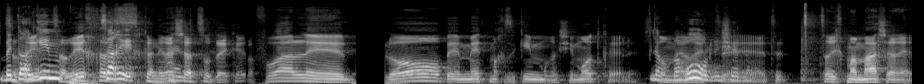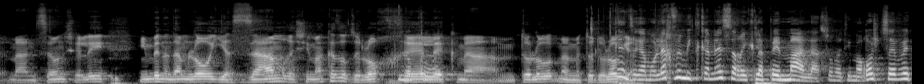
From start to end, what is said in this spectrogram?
בדרגים, צריך, צריך, צריך. אז כנראה כן. שאת צודקת. בפועל אה, לא באמת מחזיקים רשימות כאלה. זאת לא, ברור לי אה, שלא. צ- צריך ממש, אה, מהניסיון שלי, אם בן אדם לא יזם רשימה כזאת, זה לא חלק מהמתודולוג- מהמתודולוגיה. כן, זה גם הולך ומתכנס הרי כלפי מעלה. זאת אומרת, אם הראש צוות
